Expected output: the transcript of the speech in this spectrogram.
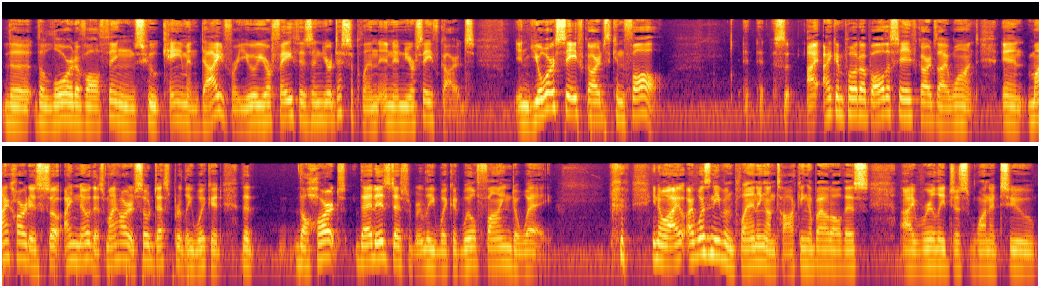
the the Lord of all things who came and died for you. Your faith is in your discipline and in your safeguards. And your safeguards can fall so I, I can put up all the safeguards I want, and my heart is so I know this. My heart is so desperately wicked that the heart that is desperately wicked will find a way. you know, I, I wasn't even planning on talking about all this. I really just wanted to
